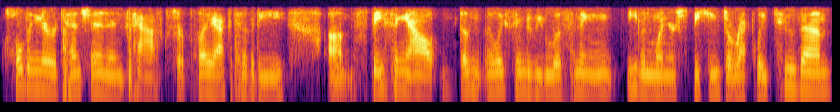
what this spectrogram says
holding their attention in tasks or play activity, um, spacing out, doesn't really seem to be listening even when you're speaking directly to them.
